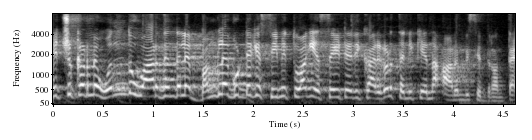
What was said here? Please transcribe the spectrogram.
ಹೆಚ್ಚು ಕಡಿಮೆ ಒಂದು ವಾರದಿಂದಲೇ ಬಂಗ್ಲೆಗುಡ್ಡೆಗೆ ಸೀಮಿತವಾಗಿ ಎಸ್ ಐ ಅಧಿಕಾರಿಗಳು ತನಿಖೆಯನ್ನು ಆರಂಭಿಸಿದ್ರಂತೆ.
